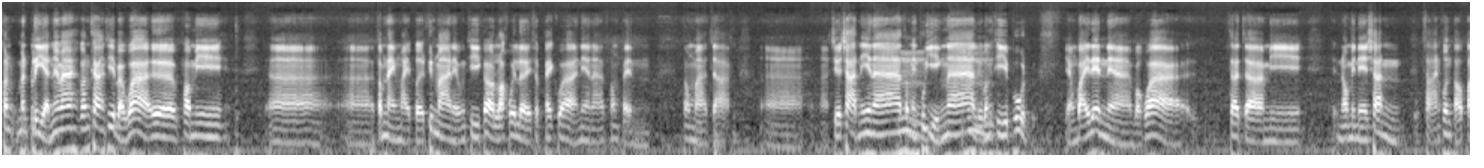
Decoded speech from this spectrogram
ค่อนมันเปลี่ยนใช่ไหมค่อนข้างที่แบบว่าเออพอมีเอ่อเอ่อ ตำแหน่งใหม่เปิดขึ้นมาเนี่ยบางทีก็ล็อกไว้เลยสเปคว่าเนี่ยนะต้องเป็นต้องมาจากเอ่อเชื้อชาตินี้นะต้องเป็นผู้หญิงนะ หรือบางทีพูดอย่างไบเดนเนี่ยบอกว่าถ้าจะมี nomination สารคนต่อไป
